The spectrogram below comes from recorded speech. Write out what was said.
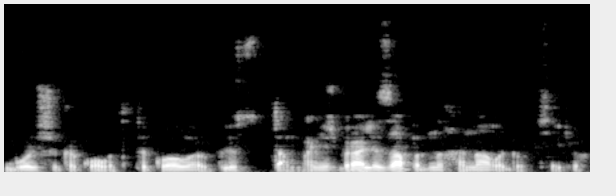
больше какого-то такого. Плюс там они же брали западных аналогов всяких.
